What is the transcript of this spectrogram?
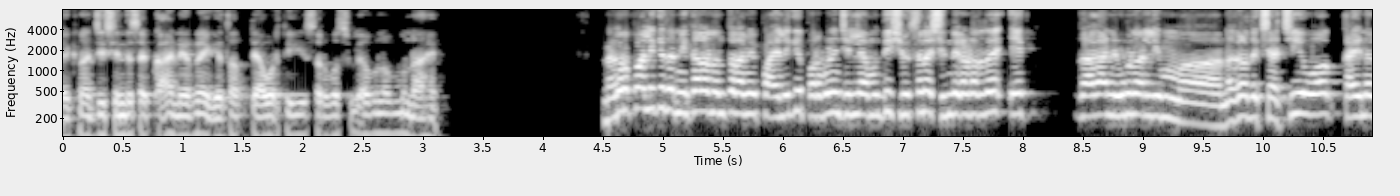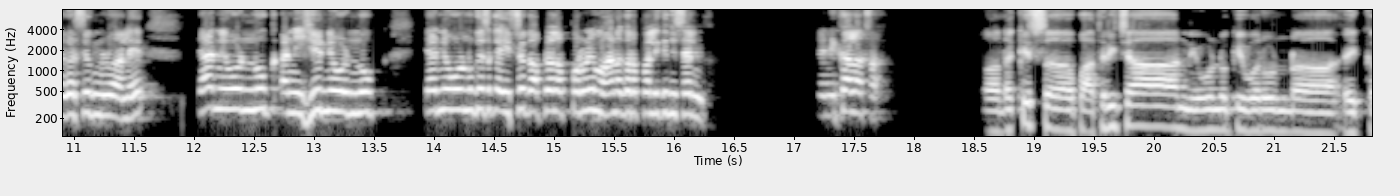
एकनाथजी शिंदे साहेब काय निर्णय घेतात त्यावरती सर्वस्वी अवलंबून आहे. नगरपालिकेच्या निकालानंतर आम्ही पाहिले की परभणी जिल्ह्यामध्ये शिवसेना शिंदे गटाने एक जागा निवडून आणली म, नगराध्यक्षाची व काही नगरसेवक निवडून आले. त्या निवडणूक आणि ही निवडणूक त्या निवडणुकीचा काही इफेक्ट आपल्याला परभणी महानगरपालिकेत दिसेल का त्या निकालाचा. नक्कीच पाथरीच्या निवडणुकीवरून एक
